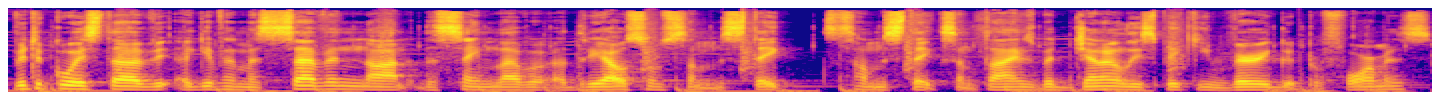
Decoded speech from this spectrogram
Vitor Cuesta, I give him a seven, not the same level. Adryelson, some mistakes, some mistakes sometimes, but generally speaking, very good performance.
